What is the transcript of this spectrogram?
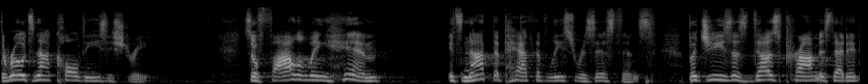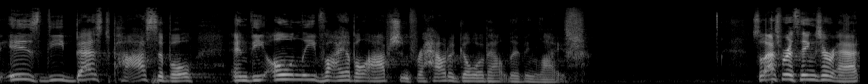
The road's not called Easy Street. So, following him, it's not the path of least resistance, but Jesus does promise that it is the best possible and the only viable option for how to go about living life. So that's where things are at.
